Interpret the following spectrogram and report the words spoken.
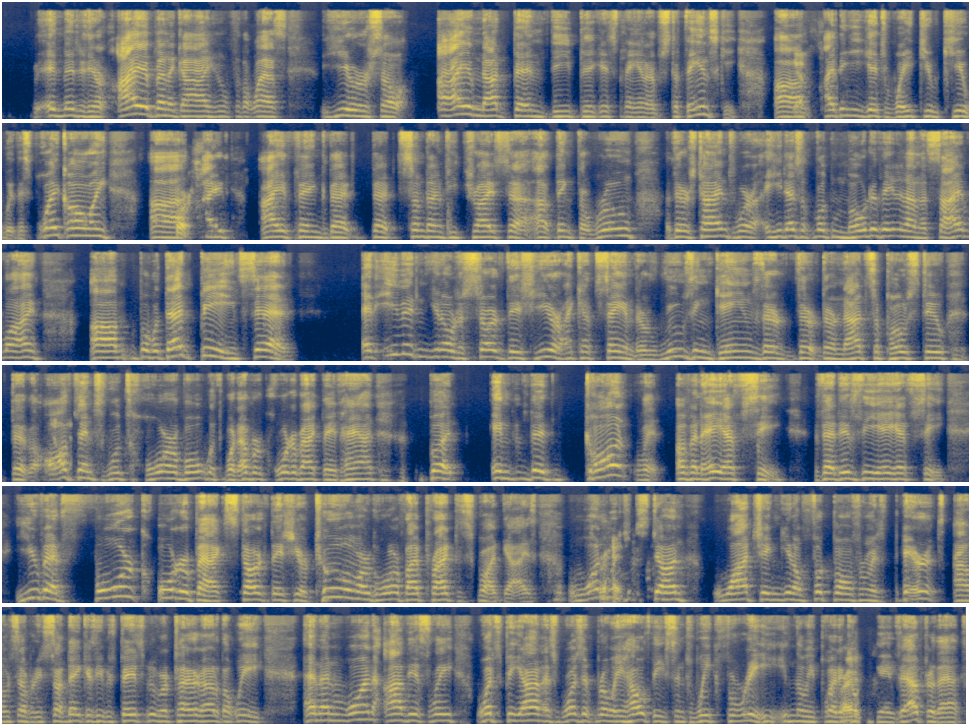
admit it here. I have been a guy who, for the last year or so, I have not been the biggest fan of Stefanski. Um, I think he gets way too cute with his play calling. Uh, I I think that that sometimes he tries to outthink the room. There's times where he doesn't look motivated on the sideline. Um, but with that being said, and even you know to start this year, I kept saying they're losing games they're they're they're not supposed to. The, the offense looks horrible with whatever quarterback they've had, but in the gauntlet of an AFC that is the AFC, you've had four quarterbacks start this year. Two of them are glorified practice squad guys. One right. was just done watching, you know, football from his parents' house every Sunday because he was basically retired out of the league. And then one, obviously, let's be honest, wasn't really healthy since week three, even though he played a right. couple games after that.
